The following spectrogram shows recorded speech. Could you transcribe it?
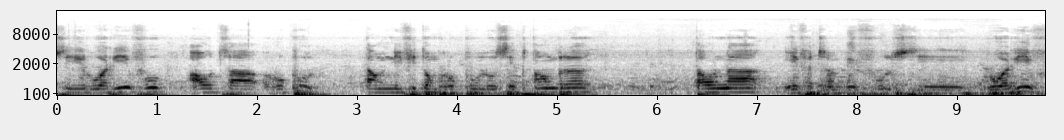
sy roa arivo aotra roapolo Tamin'ny fito amby roapolo Septambra taona efatra ambin'ny folo sy roa arivo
